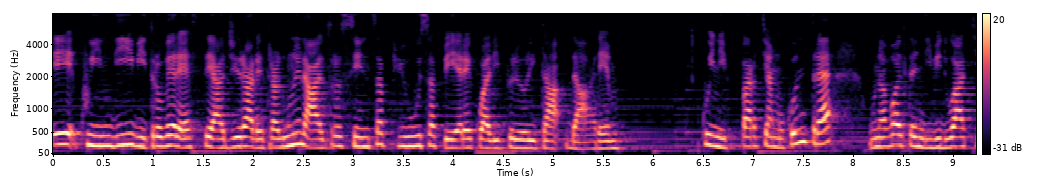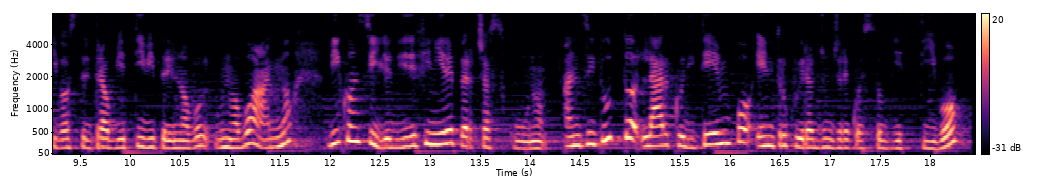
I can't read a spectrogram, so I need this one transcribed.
e quindi vi trovereste a girare tra l'uno e l'altro senza più sapere quali priorità dare. Quindi partiamo con tre, una volta individuati i vostri tre obiettivi per il nuovo, il nuovo, anno, vi consiglio di definire per ciascuno. Anzitutto l'arco di tempo entro cui raggiungere questo obiettivo,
